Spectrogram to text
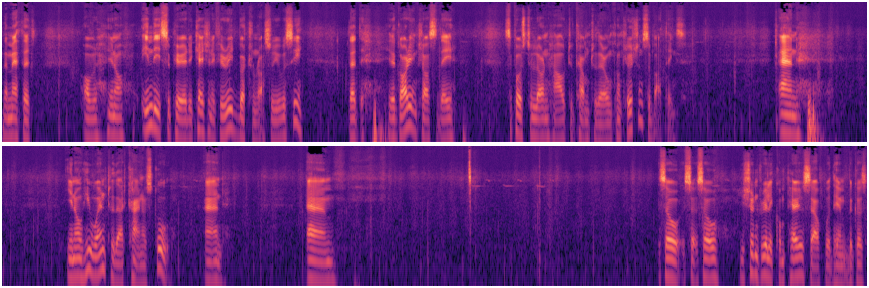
the method of, you know, in the superior education. If you read Bertrand Russell, you will see that the Guardian class they supposed to learn how to come to their own conclusions about things. And you know, he went to that kind of school, and um, so so so you shouldn't really compare yourself with him because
